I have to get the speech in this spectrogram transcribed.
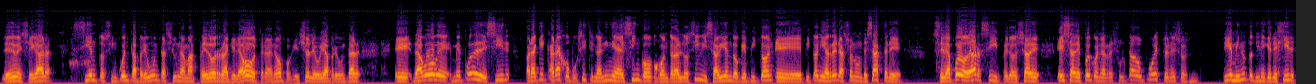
le deben llegar 150 preguntas y una más pedorra que la otra, ¿no? Porque yo le voy a preguntar, eh, Dabobe, ¿me puedes decir para qué carajo pusiste una línea de 5 contra Aldo Civi sabiendo que Pitón, eh, Pitón y Herrera son un desastre? ¿Se la puedo dar? Sí, pero ya de, ella después con el resultado opuesto en esos 10 minutos tiene que elegir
